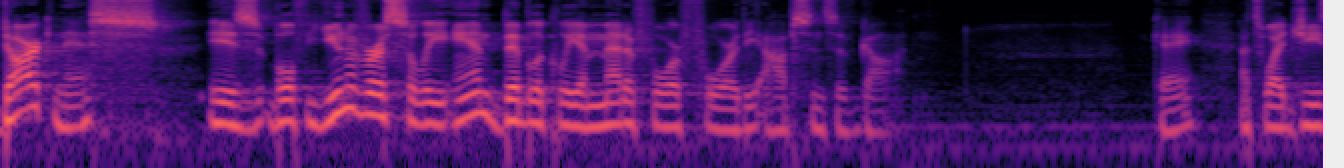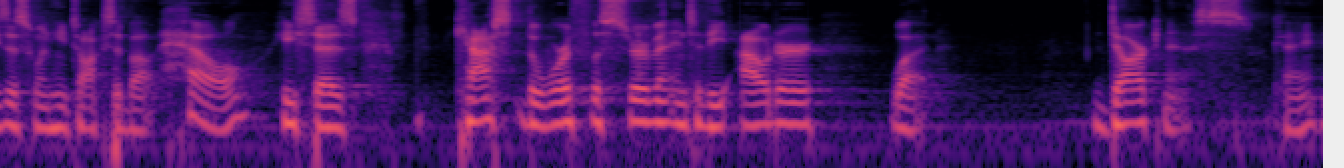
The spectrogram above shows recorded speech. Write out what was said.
Darkness is both universally and biblically a metaphor for the absence of God. Okay? That's why Jesus, when he talks about hell, he says, cast the worthless servant into the outer what? Darkness. Okay?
